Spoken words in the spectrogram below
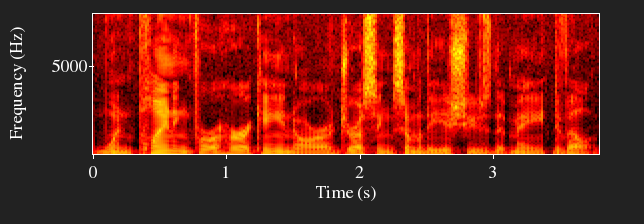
when planning for a hurricane or addressing some of the issues that may develop?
